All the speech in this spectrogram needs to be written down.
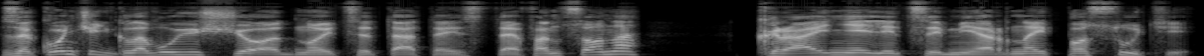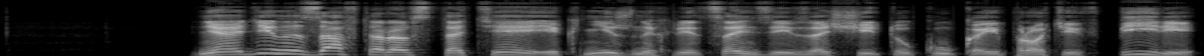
закончить главу еще одной цитатой Стефансона, крайне лицемерной по сути. Ни один из авторов статей и книжных рецензий в защиту Кука и против Пири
